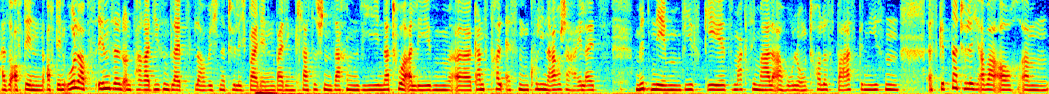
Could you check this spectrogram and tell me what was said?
also auf den, auf den Urlaubsinseln und Paradiesen bleibt es, glaube ich, natürlich bei den, bei den klassischen Sachen wie Natur erleben, äh, ganz toll essen, kulinarische Highlights mitnehmen, wie es geht, maximale Erholung, tolle Spaß genießen. Es gibt natürlich aber auch ähm,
